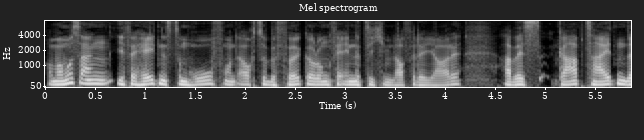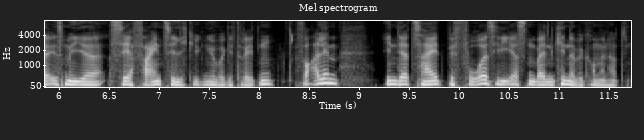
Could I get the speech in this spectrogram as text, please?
und man muss sagen, ihr Verhältnis zum Hof und auch zur Bevölkerung verändert sich im Laufe der Jahre. Aber es gab Zeiten, da ist mir ihr sehr feindselig gegenübergetreten. Vor allem in der Zeit, bevor sie die ersten beiden Kinder bekommen hat.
